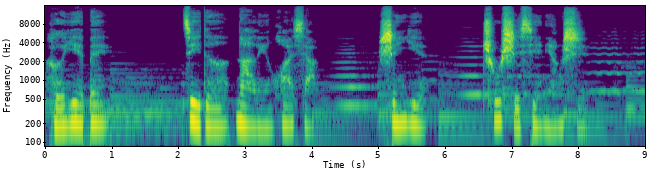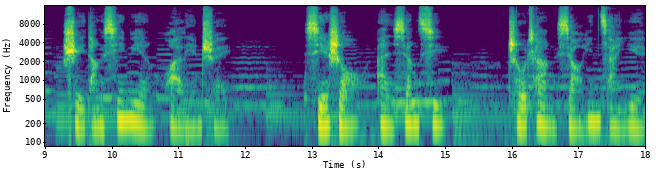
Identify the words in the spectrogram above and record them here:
荷叶杯，记得那莲花下，深夜初时谢娘时，水塘西面画帘垂，携手暗相惜，惆怅小阴残月，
